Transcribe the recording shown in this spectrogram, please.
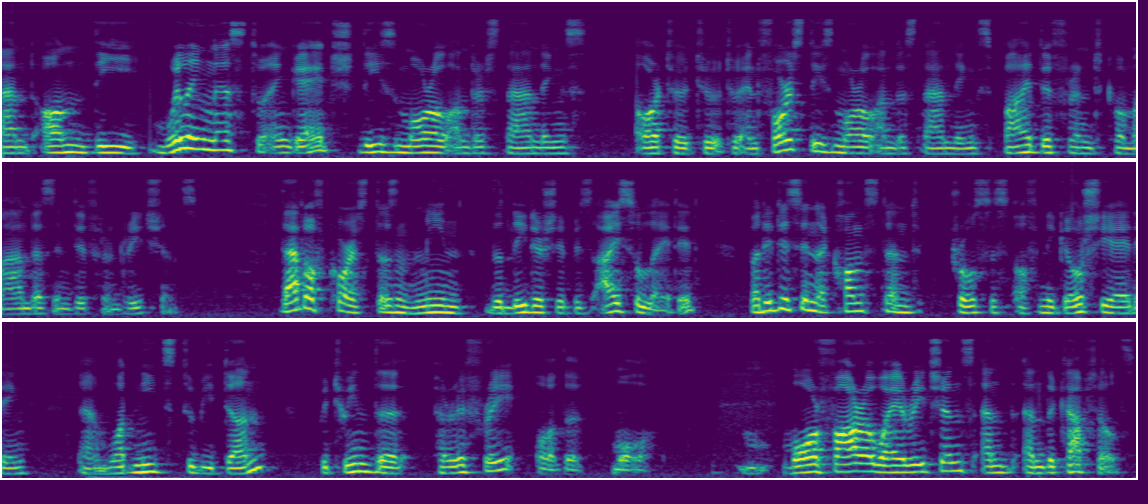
and on the willingness to engage these moral understandings or to, to, to enforce these moral understandings by different commanders in different regions. That, of course, doesn't mean the leadership is isolated, but it is in a constant process of negotiating um, what needs to be done between the periphery or the more more far away regions and, and the capitals.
